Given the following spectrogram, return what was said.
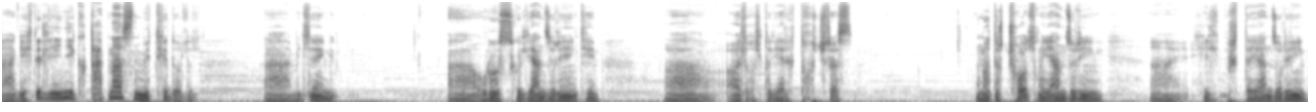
А гэхдээ энийг гаднаас нь мэдхэд бол а нэлээд а өрөөсгөл янз бүрийн тийм а ойлголтод яригдах учраас өнөөдөр чуулган янз бүрийн хэлбэртэй янз бүрийн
